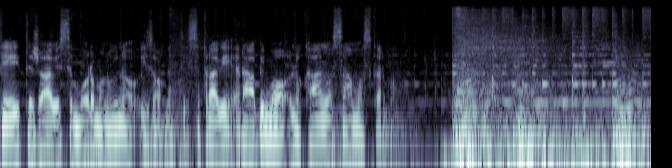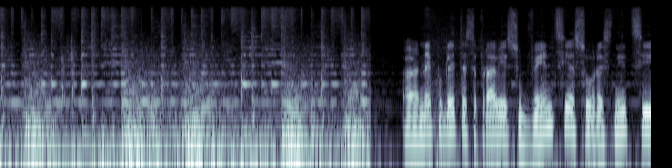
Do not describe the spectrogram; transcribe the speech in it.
te težavi se moramo nujno izogniti. Se pravi, rabimo lokalno samo skrbo. Eh, ne pogledajte, se pravi, subvencije so v resnici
